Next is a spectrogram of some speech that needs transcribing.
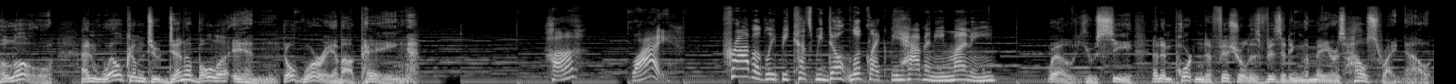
Hello, and welcome to Denabola Inn. Don't worry about paying. huh? Why? Probably because we don't look like we have any money. Well, you see, an important official is visiting the mayor's house right now,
